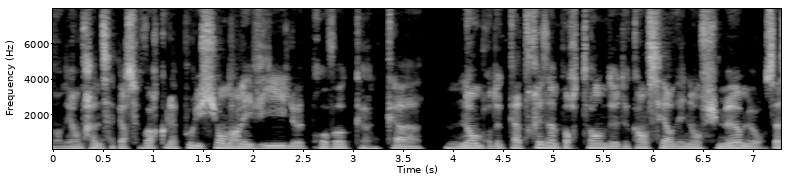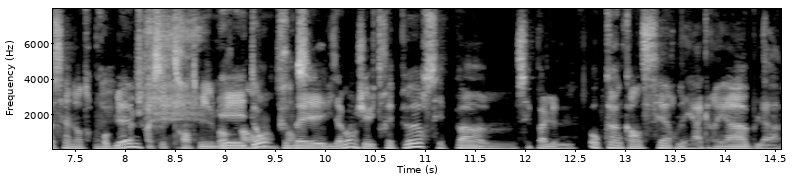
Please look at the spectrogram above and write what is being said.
on est en train de s'apercevoir que la pollution dans les villes provoque un cas nombre de cas très importants de, de cancer des non-fumeurs, mais bon, ça c'est un autre problème. je crois que c'est 30 000 morts. Et donc, ben, évidemment, j'ai eu très peur. C'est pas, c'est pas le, aucun cancer n'est agréable à,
